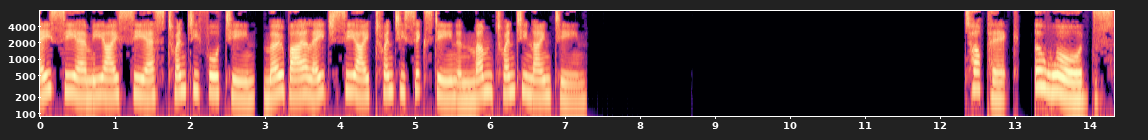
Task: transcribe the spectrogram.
ACM EICS 2014, Mobile HCI 2016 and MUM 2019. Awards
